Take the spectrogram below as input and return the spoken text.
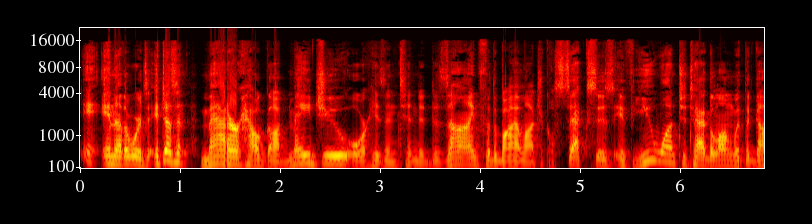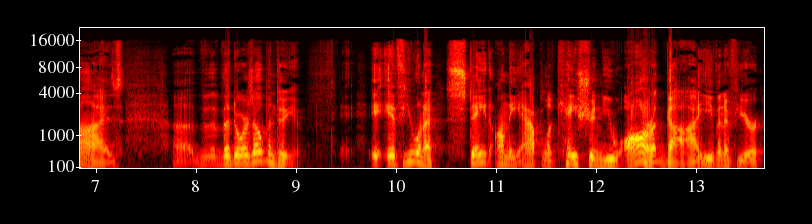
In other words, it doesn't matter how God made you or his intended design for the biological sexes. If you want to tag along with the guys, uh, the, the door's open to you. If you want to state on the application you are a guy, even if you're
